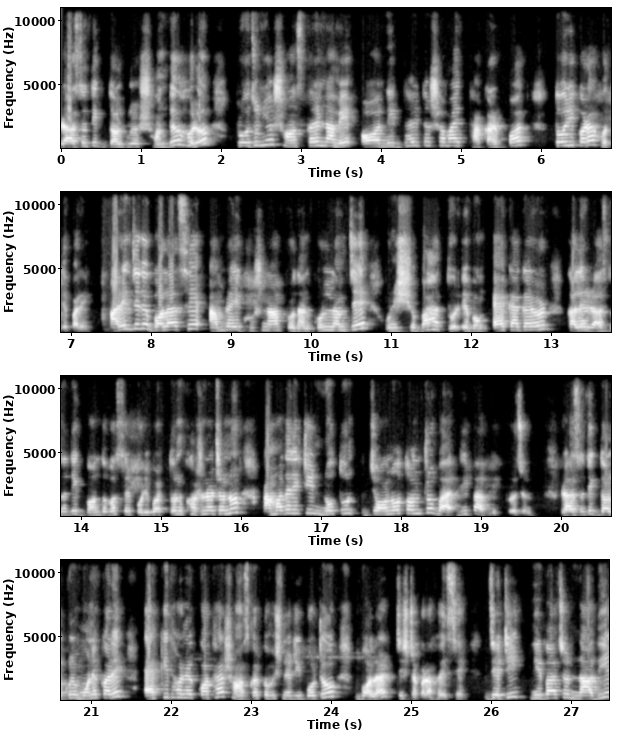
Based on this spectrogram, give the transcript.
রাজনৈতিক দলগুলোর সন্দেহ হলো, প্রয়োজনীয় সংস্কারের নামে অনির্ধারিত সময় থাকার পথ তৈরি করা হতে পারে। আরেক জায়গায় বলা আছে, আমরা এই ঘোষণা প্রদান করলাম যে উনিশশো বাহাত্তর এবং এক এগারোর কালের রাজনৈতিক বন্দোবস্তের পরিবর্তন ঘটানোর জন্য আমাদের একটি নতুন জনতন্ত্র বা রিপাবলিক প্রয়োজন। রাজনৈতিক দলগুলো মনে করে, একই ধরনের কথা সংস্কার কমিশনের রিপোর্টেও বলার চেষ্টা করা হয়েছে। যেটি নির্বাচন না দিয়ে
